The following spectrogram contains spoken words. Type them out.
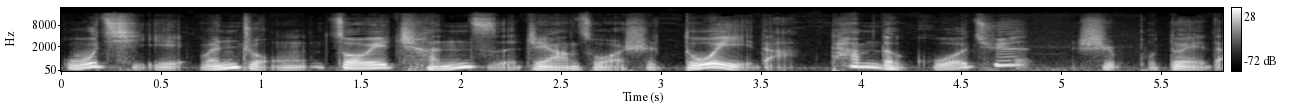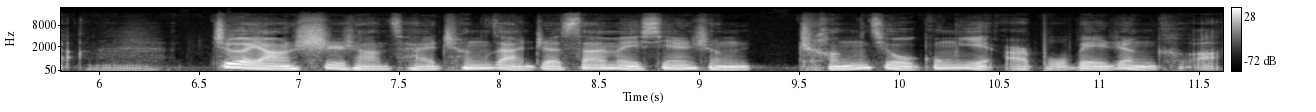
吴起、文种作为臣子这样做是对的，他们的国君是不对的。这样世上才称赞这三位先生成就功业而不被认可，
